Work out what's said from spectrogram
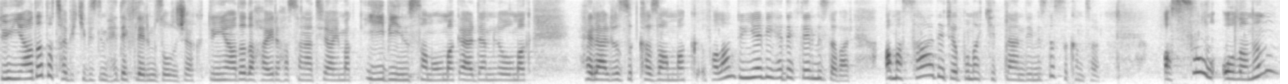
Dünyada da tabii ki bizim hedeflerimiz olacak. Dünyada da hayır hasanat yaymak, iyi bir insan olmak, erdemli olmak, helal rızık kazanmak falan dünyevi hedeflerimiz de var. Ama sadece buna kitlendiğimizde sıkıntı. Asıl olanın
